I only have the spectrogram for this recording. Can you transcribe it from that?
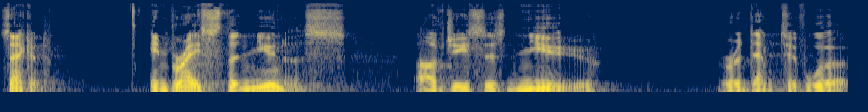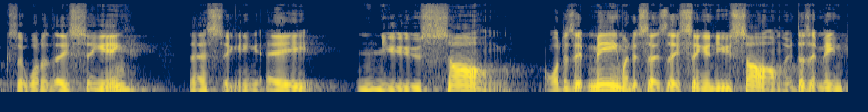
Second, embrace the newness of Jesus' new redemptive work. So, what are they singing? They're singing a new song. What does it mean when it says they sing a new song? It doesn't mean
